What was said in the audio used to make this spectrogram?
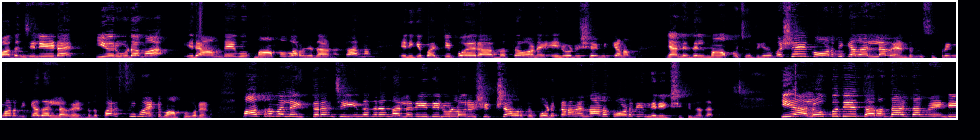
പതഞ്ജലിയുടെ ഈ ഒരു ഉടമ രാംദേവ് മാപ്പ് പറഞ്ഞതാണ്. കാരണം എനിക്ക് പറ്റിപ്പോയ ഒരു അബദ്ധമാണ് എന്നോട് ക്ഷമിക്കണം ഞാൻ ഇതിൽ മാപ്പ് ചോദിക്കുന്നു. പക്ഷേ കോടതിക്ക് അതല്ല വേണ്ടത് സുപ്രീം കോടതിക്ക് അതല്ല വേണ്ടത്. പരസ്യമായിട്ട് മാപ്പ് പറയണം. മാത്രമല്ല ഇത്തരം ചെയ്യുന്നതിന് നല്ല രീതിയിലുള്ള ഒരു ശിക്ഷ അവർക്ക് കൊടുക്കണം എന്നാണ് കോടതി നിരീക്ഷിക്കുന്നത്. ഈ അലോപ്പതിയെ തരം താഴ്ത്താൻ വേണ്ടി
